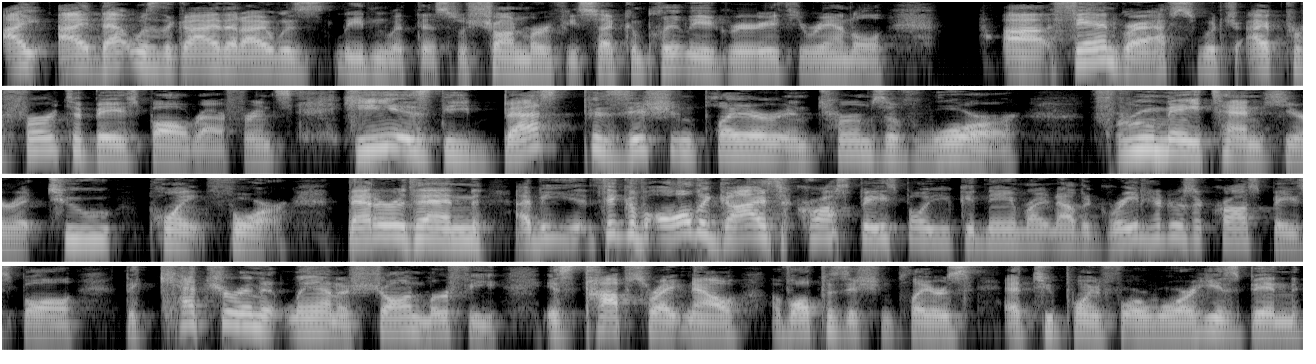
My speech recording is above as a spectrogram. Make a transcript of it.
I, I that was the guy that I was leading with this was Sean Murphy. So I completely agree with you, Randall. Uh, Fangraphs, which I prefer to baseball reference, he is the best position player in terms of WAR through May 10 here at 2.4. Better than, I mean, think of all the guys across baseball you could name right now, the great hitters across baseball. The catcher in Atlanta, Sean Murphy, is tops right now of all position players at 2.4 war. He has been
